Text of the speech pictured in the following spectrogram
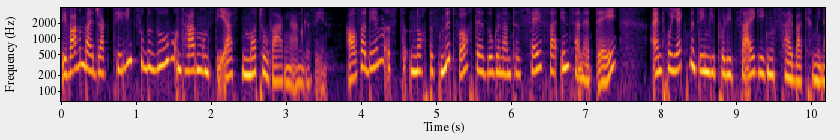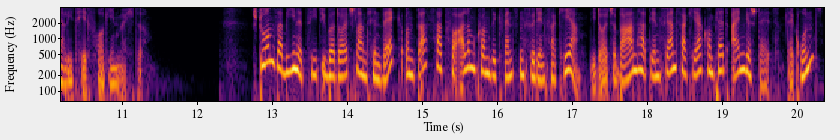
Wir waren bei Jack Tilly zu Besuch und haben uns die ersten Mottowagen angesehen. Außerdem ist noch bis Mittwoch der sogenannte Safer Internet Day, ein Projekt, mit dem die Polizei gegen Cyberkriminalität vorgehen möchte. Sturm Sabine zieht über Deutschland hinweg und das hat vor allem Konsequenzen für den Verkehr. Die Deutsche Bahn hat den Fernverkehr komplett eingestellt. Der Grund?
